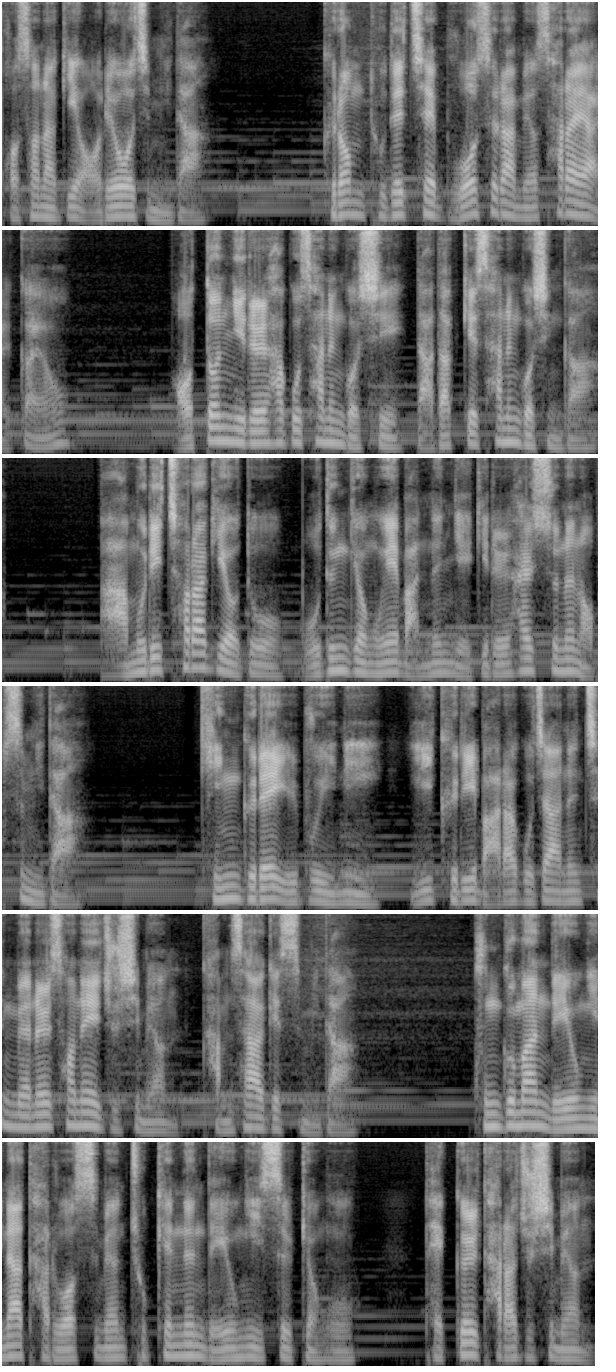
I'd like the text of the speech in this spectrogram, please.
벗어나기 어려워집니다. 그럼 도대체 무엇을 하며 살아야 할까요? 어떤 일을 하고 사는 것이 나답게 사는 것인가? 아무리 철학이어도 모든 경우에 맞는 얘기를 할 수는 없습니다. 긴 글의 일부이니 이 글이 말하고자 하는 측면을 선회해 주시면 감사하겠습니다. 궁금한 내용이나 다루었으면 좋겠는 내용이 있을 경우 댓글 달아주시면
